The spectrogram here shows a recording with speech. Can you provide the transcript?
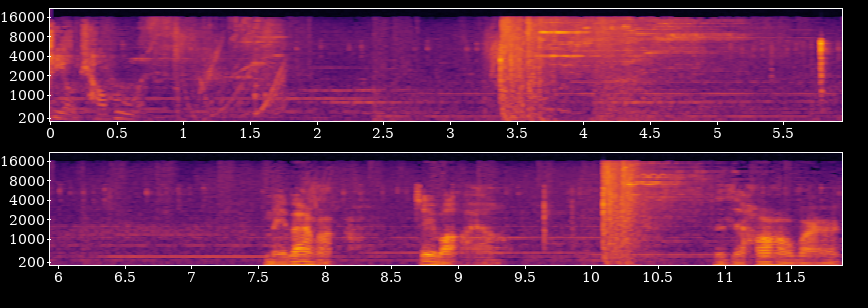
是有条不紊。没办法，这把呀，这得好好玩儿。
